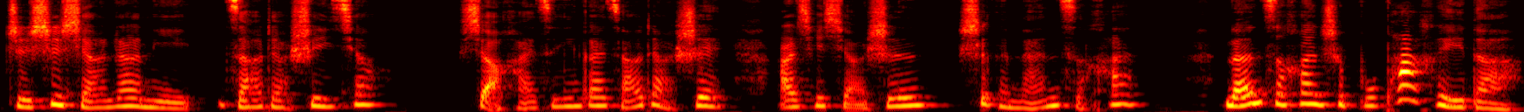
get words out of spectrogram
只是想让你早点睡觉。小孩子应该早点睡，而且小申是个男子汉，男子汉是不怕黑的。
